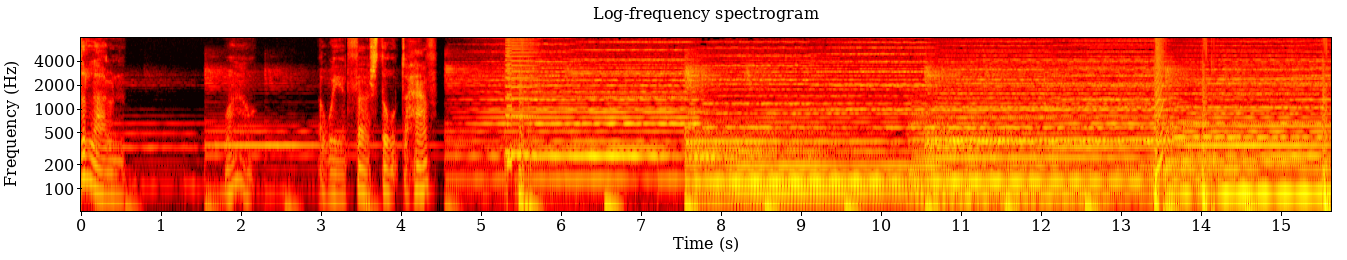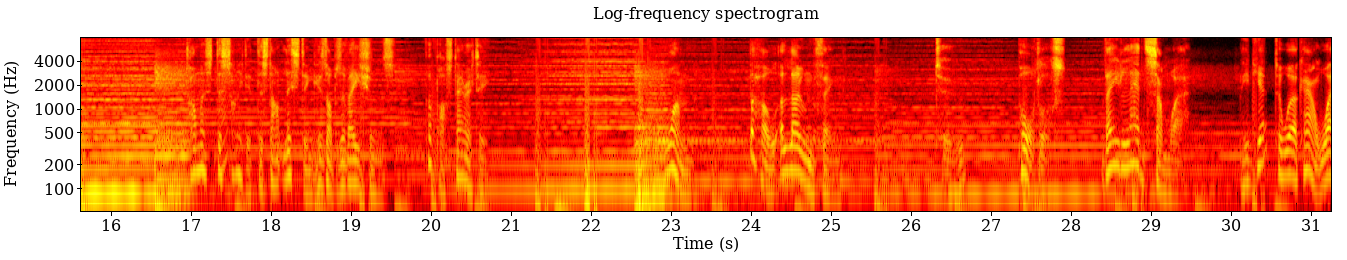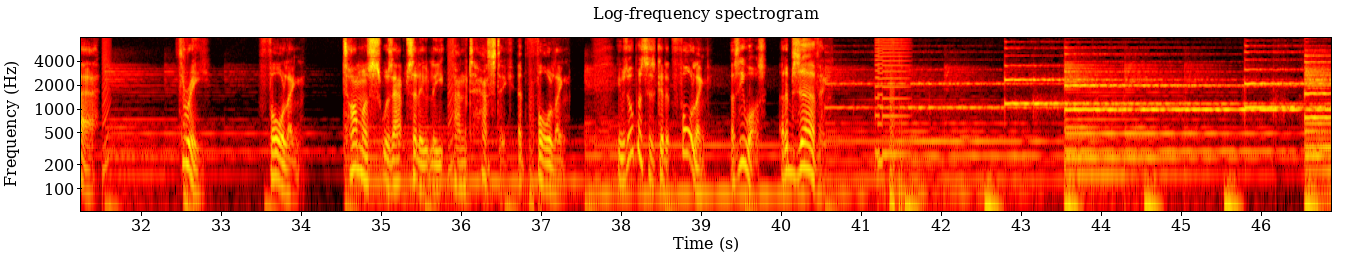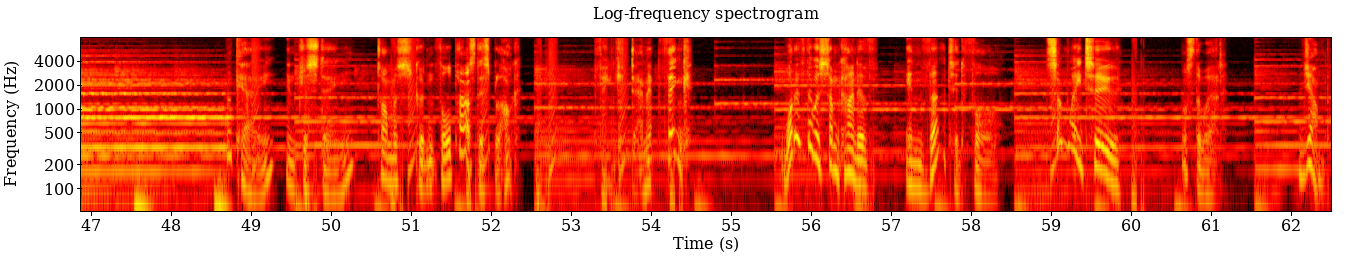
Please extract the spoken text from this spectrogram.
was alone. Wow, a weird first thought to have. Thomas decided to start listing his observations for posterity. 1. The whole alone thing. 2. Portals. They led somewhere. He'd yet to work out where. 3. Falling. Thomas was absolutely fantastic at falling. He was almost as good at falling as he was at observing. Okay, interesting. Thomas couldn't fall past this block. Think, damn it, think. What if there was some kind of inverted fall? Some way to. What's the word? Jump.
